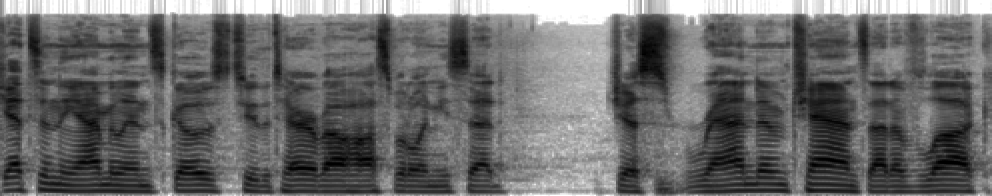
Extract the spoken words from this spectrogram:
gets in the ambulance, goes to the Taravao Hospital, and he said, just random chance out of luck.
